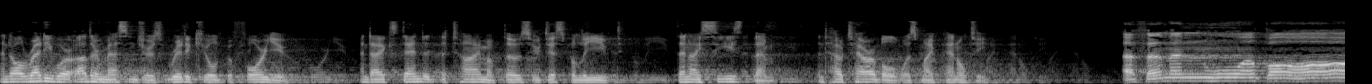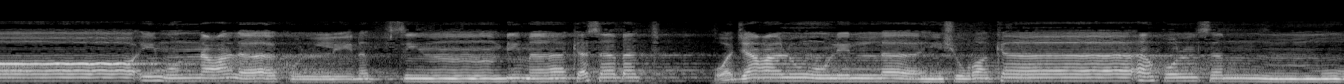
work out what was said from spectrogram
And already were other messengers ridiculed before you, and I extended the time of those who disbelieved. Then I seized them, and how terrible was my penalty. أفمن هو قائم على كل نفس بما كسبت وجعلوا لله شركاء قل سموهم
